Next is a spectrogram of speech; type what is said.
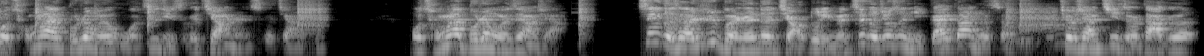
我从来不认为我自己是个匠人，是个匠心，我从来不认为这样想。这个在日本人的角度里面，这个就是你该干的事儿。就像记者大哥，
